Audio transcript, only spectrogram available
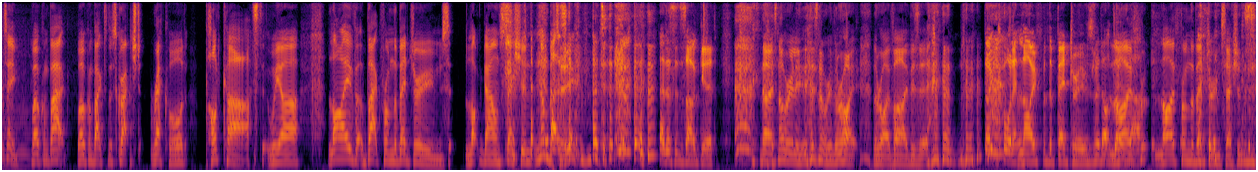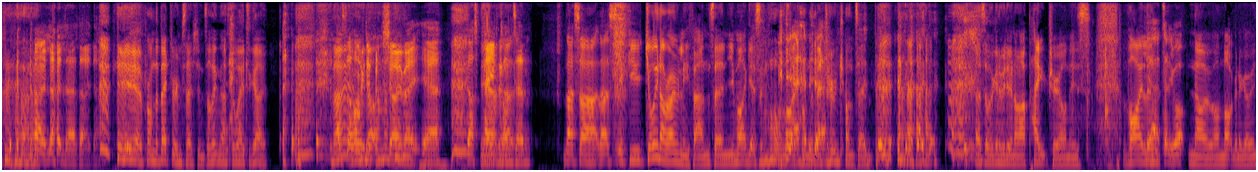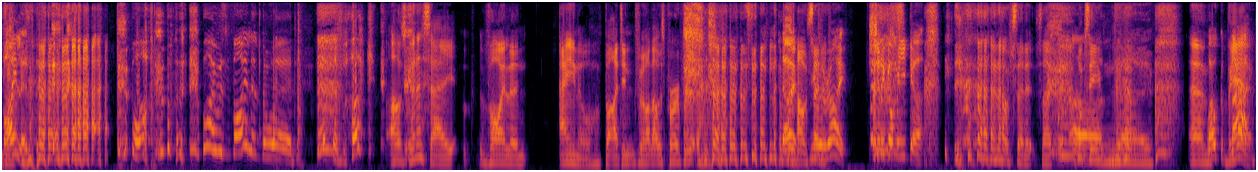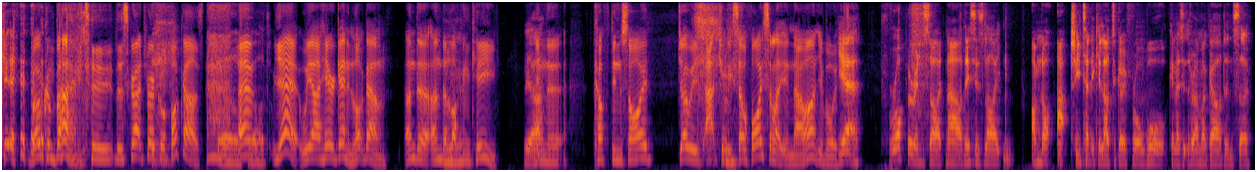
Welcome back. Welcome back to the Scratched Record podcast. We are live back from the bedrooms. Lockdown session number two. that doesn't sound good. no, it's not really. It's not really the right the right vibe, is it? Don't call it live from the bedrooms. We're not doing live live from the bedroom sessions. No, no, no, no, no. yeah, from the bedroom sessions. I think that's the way to go. No, That's a whole we not- different show, mate. Yeah, that's Yeah, paid that- content. That's uh that's if you join our OnlyFans, then you might get some more live Yeah, from the yeah. bedroom content. that's what we're gonna be doing on our Patreon is violent. Yeah, I tell you what. No, I'm not gonna go into Violent? What? Why was violent the word? What the fuck? I was gonna say violent anal, but I didn't feel like that was appropriate. No, you were it. right. Should have gone with your gut. now I've said it. So Oh, whoopsie. no. um, Welcome but yeah, back. welcome back to the Scratch Record podcast. oh Um, god. Yeah, we are here again in lockdown, under under lock Mm-hmm. and key, Yeah. in the cuffed inside. Joe is actually self isolating now, aren't you, boy? Yeah, proper inside now. This is like I'm not actually technically allowed to go for a walk unless it's around my garden. So,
